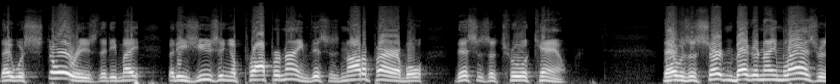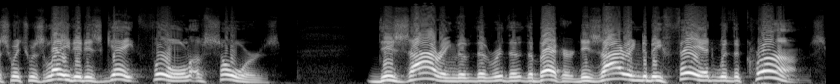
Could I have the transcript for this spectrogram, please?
they were stories that he made, but he's using a proper name. This is not a parable, this is a true account. There was a certain beggar named Lazarus, which was laid at his gate full of sores desiring, the, the, the, the beggar, desiring to be fed with the crumbs.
